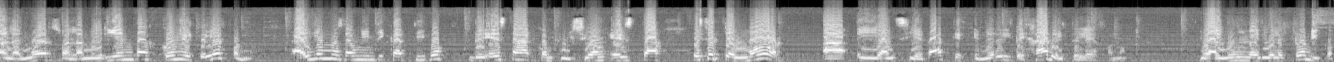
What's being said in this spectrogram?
al almuerzo, a la merienda con el teléfono. Ahí ya nos da un indicativo de esta compulsión, esta, este temor y ansiedad que genera el dejar el teléfono o algún medio electrónico.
